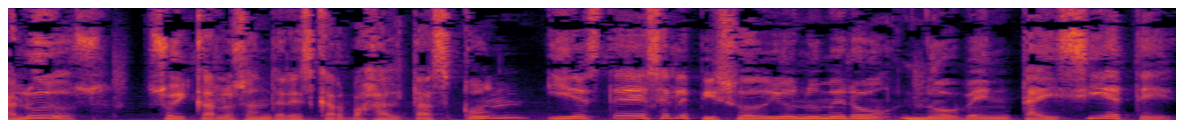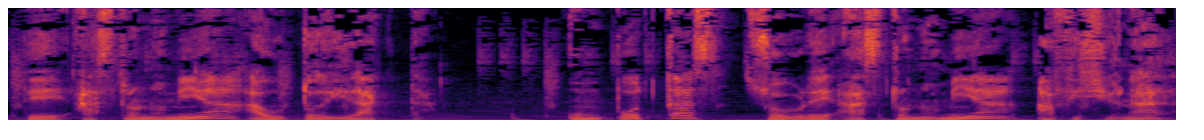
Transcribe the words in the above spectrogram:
Saludos, soy Carlos Andrés Carvajal Tascón y este es el episodio número 97 de Astronomía Autodidacta, un podcast sobre astronomía aficionada.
